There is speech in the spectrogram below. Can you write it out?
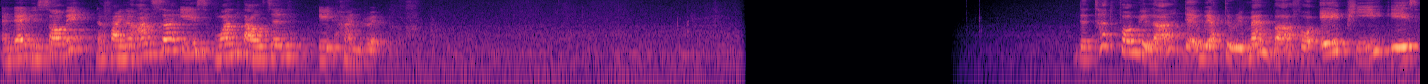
and then you solve it. The final answer is 1800. The third formula that we have to remember for AP is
